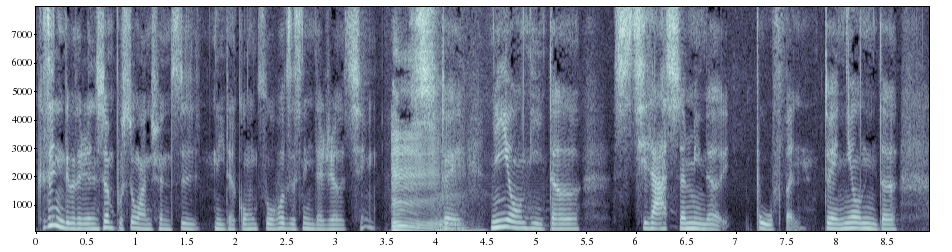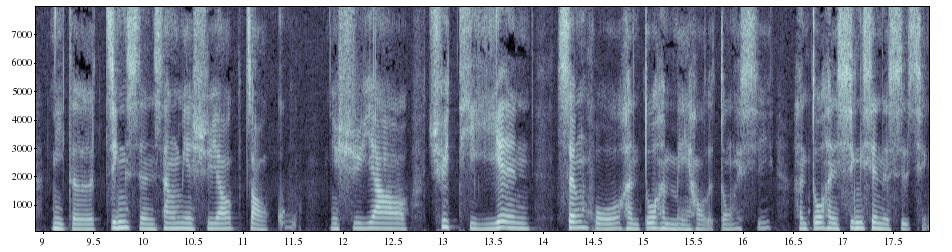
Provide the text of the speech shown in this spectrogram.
可是你的人生不是完全是你的工作或者是你的热情，嗯，对你有你的其他生命的部分，对你有你的你的精神上面需要照顾，你需要去体验生活很多很美好的东西，很多很新鲜的事情，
